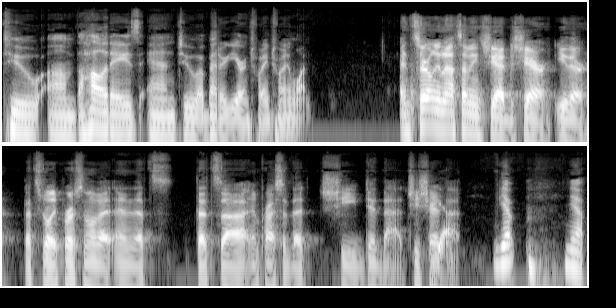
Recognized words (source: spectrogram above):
to um, the holidays and to a better year in 2021. And certainly not something she had to share either. That's really personal. That and that's that's uh, impressive that she did that. She shared that. Yep. Yep.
